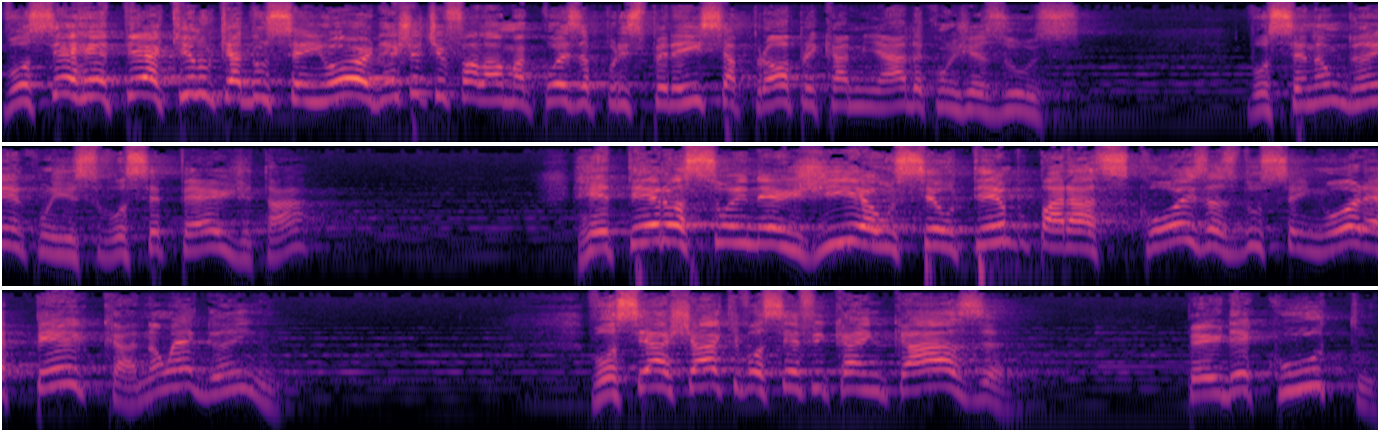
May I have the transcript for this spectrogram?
Você reter aquilo que é do Senhor, deixa eu te falar uma coisa por experiência própria e caminhada com Jesus. Você não ganha com isso, você perde, tá? Reter a sua energia, o seu tempo para as coisas do Senhor é perca, não é ganho. Você achar que você ficar em casa, perder culto,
